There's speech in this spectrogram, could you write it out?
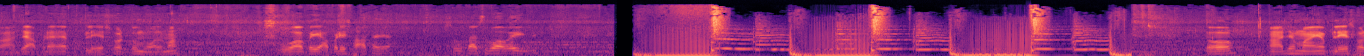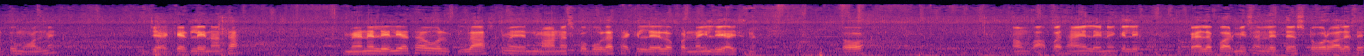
તો આજે આપણે પ્લેસ હતું મોલમાં ઉવા ભાઈ આપણી સાથે છે શું કાશું હવે तो आज हम आए हैं प्लेस वर्तु मॉल में जैकेट लेना था मैंने ले लिया था वो लास्ट में मानस को बोला था कि ले लो पर नहीं लिया इसने तो हम वापस आए लेने के लिए तो पहले परमिशन लेते हैं स्टोर वाले से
